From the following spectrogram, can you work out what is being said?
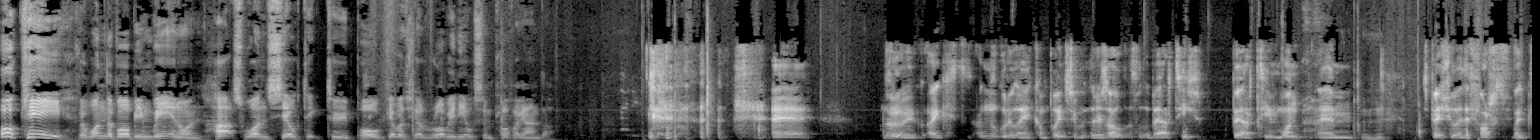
Okay, the one they've all been waiting on. Hearts 1, Celtic 2. Paul, give us your Robbie Neilson propaganda. Uh, no, really, like I'm not going to any complaints about the result. I thought the better team, better team won. Um, Especially the first like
